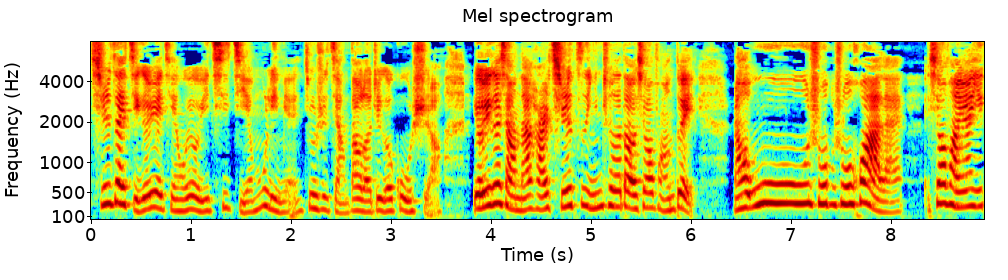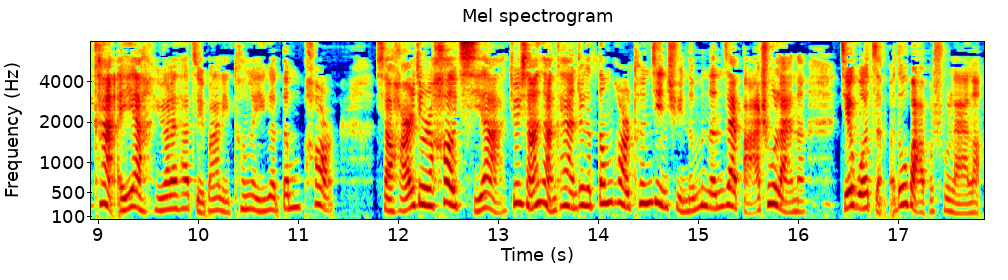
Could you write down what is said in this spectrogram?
其实，在几个月前，我有一期节目里面就是讲到了这个故事啊。有一个小男孩骑着 自行车到消防队。然后呜呜呜说不出话来，消防员一看，哎呀，原来他嘴巴里吞了一个灯泡。小孩就是好奇啊，就想想看这个灯泡吞进去能不能再拔出来呢？结果怎么都拔不出来了。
